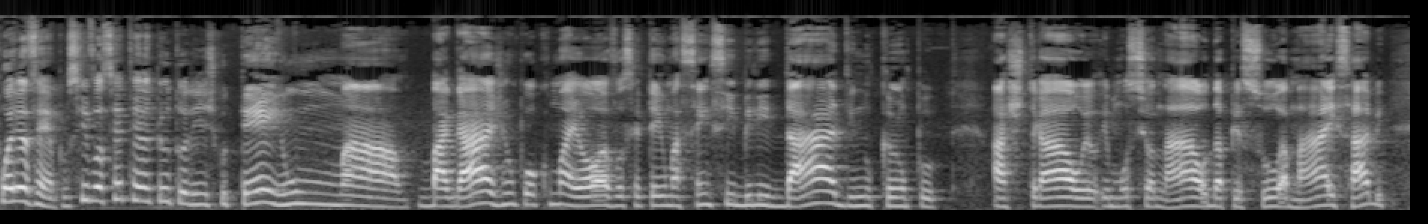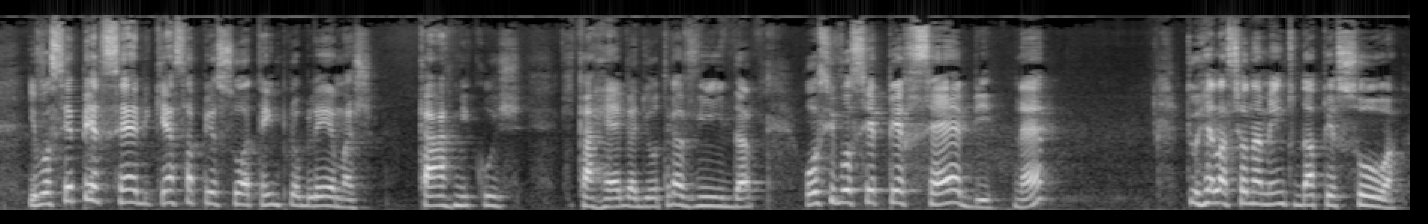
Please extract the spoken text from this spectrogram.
Por exemplo, se você terapeuta holístico tem uma bagagem um pouco maior, você tem uma sensibilidade no campo astral, emocional da pessoa mais, sabe? E você percebe que essa pessoa tem problemas kármicos que carrega de outra vida, ou se você percebe, né, que o relacionamento da pessoa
